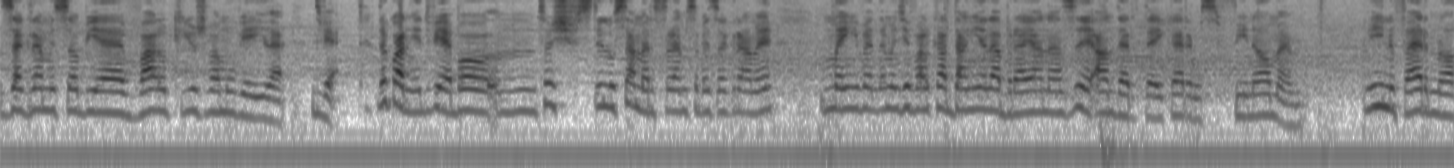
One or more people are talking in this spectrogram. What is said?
zagramy sobie walki, już wam mówię ile. Dwie. Dokładnie dwie, bo mm, coś w stylu SummerSlam sobie zagramy. Main eventem będzie walka Daniela Bryana z Undertakerem, z Finomem. Inferno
